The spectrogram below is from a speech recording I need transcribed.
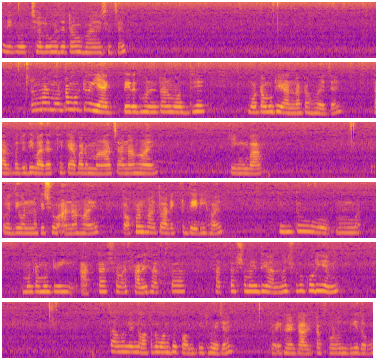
এদিকে উচ্ছে আলু ভাজাটাও হয়ে এসেছে। আমার মোটামুটি ওই এক দেড় ঘণ্টার মধ্যে মোটামুটি রান্নাটা হয়ে যায়। তারপর যদি বাজার থেকে আবার মাছ আনা হয়, কিংবা যদি অন্য কিছু আনা হয়, তখন হয়তো আর একটু দেরি হয়। কিন্তু মোটামুটি ওই আটটার সময়, সাড়ে সাতটা, সাতটার সময় যদি রান্না শুরু করি আমি, তাহলে নটার মধ্যে কমপ্লিট হয়ে যায়। তো এখানে ডালটা ফোড়ন দিয়ে দেবো।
